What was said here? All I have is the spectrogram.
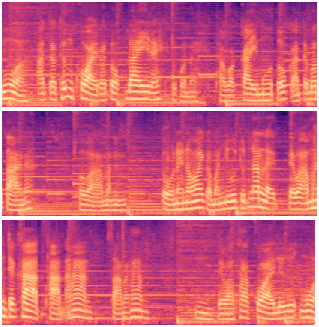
งัวอาจจะถึงควายก็ตกได้เลยทุกคนเลยถ้าว่าไก่หมูตกอาจจะบ่ตายนะ เพราะว่ามันโตน้อยๆกับมันอยู่จุดนั่นแหละ แต่ว่ามันจะขาดฐานอาหารสารอาหาร อืมแต่ว่าถ้าควายหรืองัว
